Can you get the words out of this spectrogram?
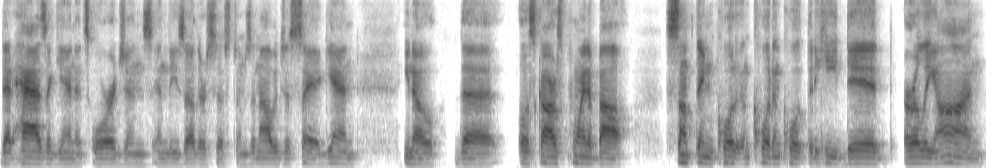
that has again its origins in these other systems. And I would just say again, you know, the Oscar's point about something quote unquote unquote that he did early on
